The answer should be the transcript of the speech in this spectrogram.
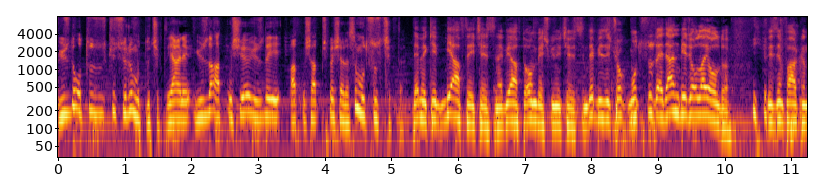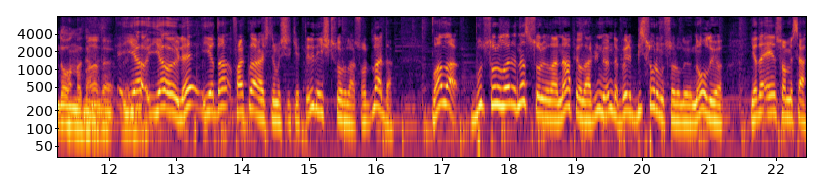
%30 küsürü mutlu çıktı. Yani %60'ı %60-65 arası mutsuz çıktı. Demek ki bir hafta içerisinde bir hafta 15 gün içerisinde bizi çok mutsuz eden bir olay oldu. Bizim farkında olmadığımız. Ya, ya öyle ya da farklı araştırma şirketleri değişik sorular sordular da. Valla bu soruları nasıl soruyorlar ne yapıyorlar bilmiyorum da böyle bir soru mu soruluyor ne oluyor? Ya da en son mesela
